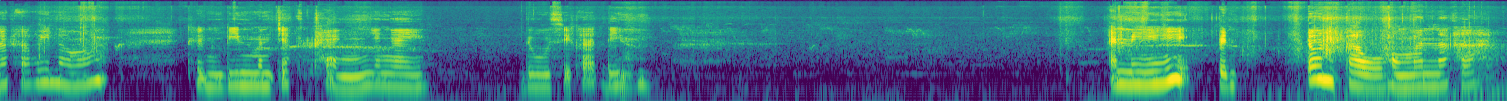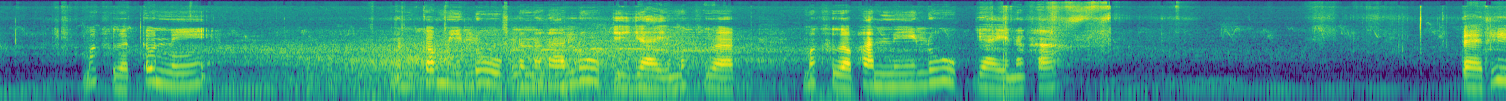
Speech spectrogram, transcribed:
นะคะพี่น้อง ถึงดินมันจะแข็งยังไง ดูสิคะดิน อันนี้เป็นต้นเก่าของมันนะคะมะเขือต้นนี้ มันก็มีลูกแล้วนะคะ ลูกใหญ่ๆมะเขือมะเขือพันนี้ลูกใหญ่นะคะ แต่ที่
